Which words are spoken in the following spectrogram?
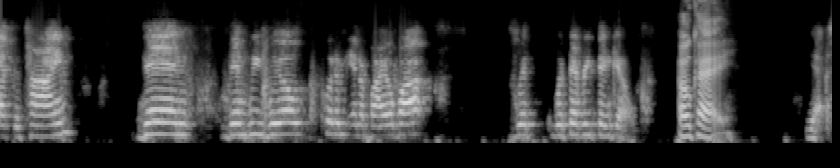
at the time, then then we will put them in a bio box with with everything else. Okay. Yes,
